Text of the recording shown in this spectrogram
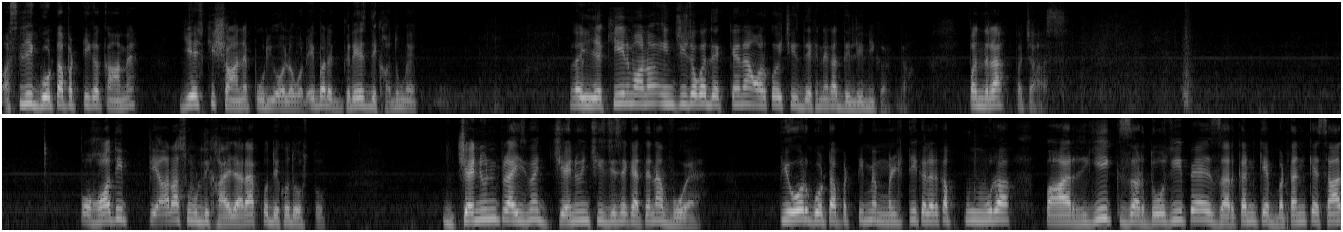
असली गोटा पट्टी का काम है। ये इसकी शान है पूरी ऑल ओवर एक बार ग्रेस दिखा दूँ मैं। मतलब यकीन मानो, इन चीज़ों को देख के ना और कोई चीज़ देखने का दिल ही नहीं करता। पंद्रह, पचास। बहुत ही प्यारा सूट दिखाया जा रहा है आपको, देखो दोस्तों। जेन्यून प्राइस में जेन्यून चीज़ जिसे कहते हैं ना, वो है। प्योर गोटा पट्टी में मल्टी कलर का पूरा बारीक जरदोजी पे, जरकन के, बटन के साथ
